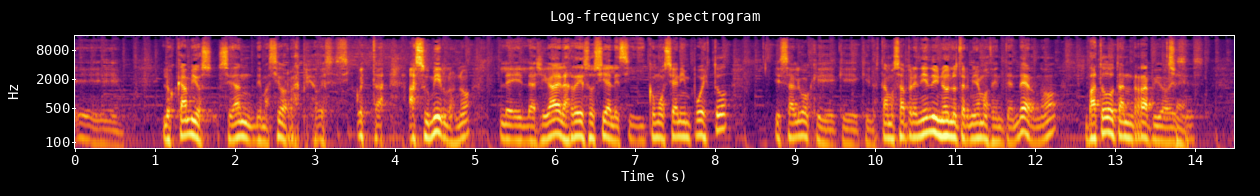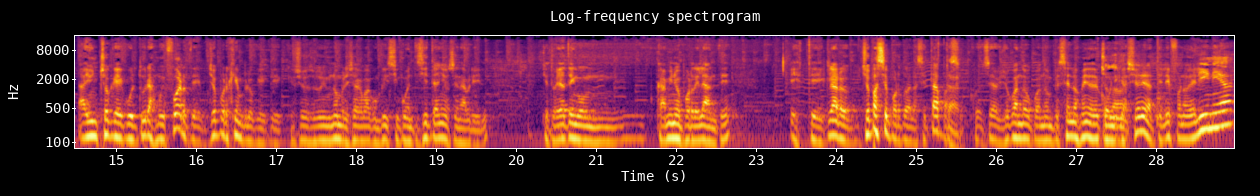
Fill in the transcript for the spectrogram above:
eh, los cambios se dan demasiado rápido a veces y cuesta asumirlos, ¿no? la llegada de las redes sociales y cómo se han impuesto es algo que, lo estamos aprendiendo y no lo terminamos de entender, ¿no? Va todo tan rápido a veces. Hay un choque de culturas muy fuerte. Yo, por ejemplo, que, yo soy un hombre ya que va a cumplir 57 años en abril, que todavía tengo un camino por delante, este, claro, yo pasé por todas las etapas. O sea, yo cuando, cuando empecé en los medios de comunicación era teléfono de línea,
